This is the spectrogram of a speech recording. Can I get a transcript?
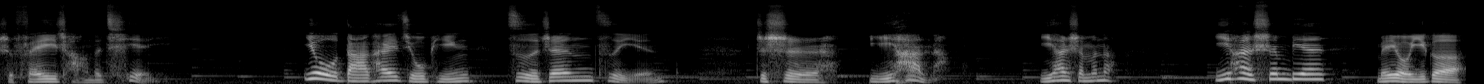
是非常的惬意，又打开酒瓶，自斟自饮。只是遗憾呐，遗憾什么呢？遗憾身边没有一个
